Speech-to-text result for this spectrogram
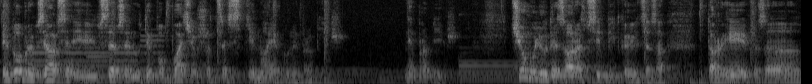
Ти добре взявся і все, все, ну ти побачив, що це стіна, яку не проб'єш. Не проб'єш. Чому люди зараз всі бідкаються за тарифи, за,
